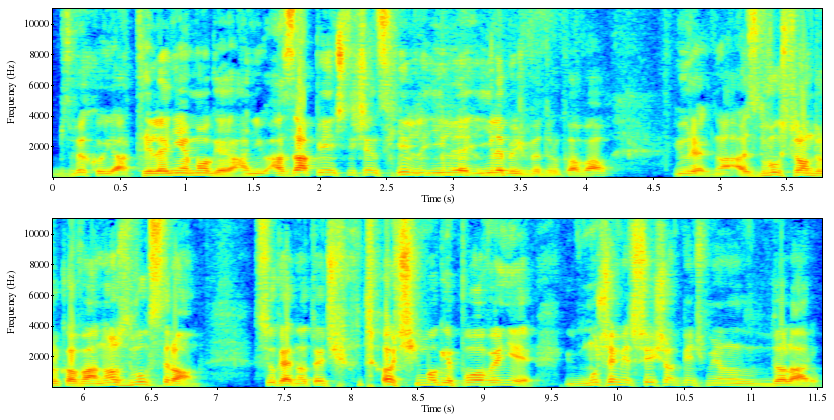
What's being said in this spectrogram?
Zbychu, ja tyle nie mogę, ani, a za 5 tysięcy ile, ile, ile byś wydrukował? Jurek, no ale z dwóch stron drukowano, z dwóch stron. Słuchaj, no to ci, to ci mogę połowy nie. Muszę mieć 65 milionów dolarów.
